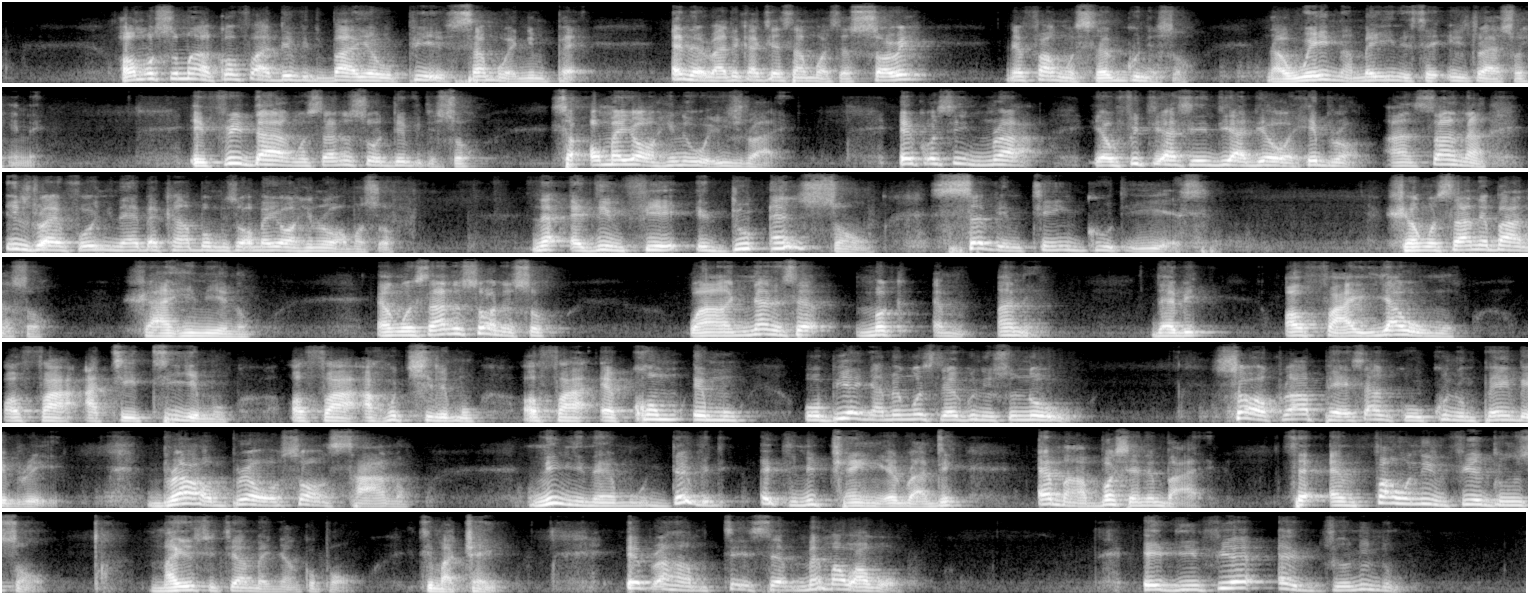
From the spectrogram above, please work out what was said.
Wɔn soma akɔfa david baa yɛ opie samuel anim pɛ. Ɛna awurade ka kyerɛ samuel sɛ sɔre. Ne fa nwosra gu ne so. Na wei na mɛyi ne sɛ israel so hene. Efiri da nwosra no so david so sɛ ɔmɛyɛ ɔhene wɔ israel. Ekosi mmerɛ a yɛfiti ase di adeɛ wɔ hebron ansa na israelfoɔ nyinaa bɛka bom sɛ ɔmɛyɛ ɔhene wɔ wɔn so. Na ɛdi mfie edu nson seventeen good years. Hwɛ nwosra ne baa ne so. Hwɛ ahenni no. Ɛnwosaa no sɔɔ ne so. Wanya ne sɛ milk and honey. Dabi ɔfa yawo mu ɔfa ateetee mu ɔfa ahokyere mu ɔfa ɛkɔm emu. Obi a nyame nwosira gu ne so no sɔɔ koraa pɛɛ sɛ no mpɛn bebree. Bra ɔbrɛ ɔsɔɔ nsaa no ne nyinaa mu david etumi twɛn awurade ɛma abɔhyɛ ne baa sɛ ɛnfa wo ne mfie du nson ma yesu ti ama nyankopɔn ti ma twɛn. Abraham ti sɛ mɛma wawɔ edi mfie aduonu num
